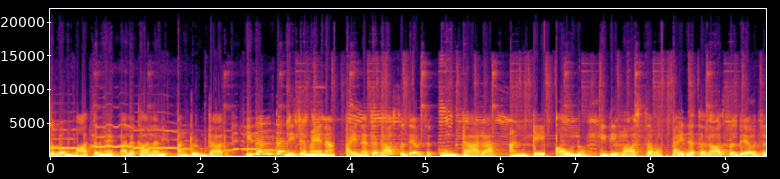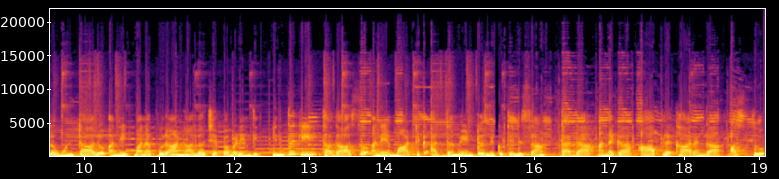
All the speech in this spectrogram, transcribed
శుభం మాత్రమే పలకాలని అంటుంటారు. ఇదంతా నిజమేనా? పైన తదాస్తు దేవతలు ఉంటారా అంటే అవును ఇది వాస్తవం. పైన తదాస్తు దేవతలు ఉంటారు అని మన పురాణాల్లో చెప్పబడింది. ఇంతకీ తదాస్తు అనే మాటకి అర్థం ఏంటో మీకు తెలుసా? తదా అనగా ఆ ప్రకారంగా అస్తు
